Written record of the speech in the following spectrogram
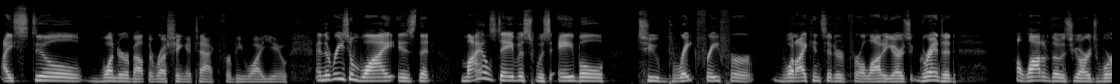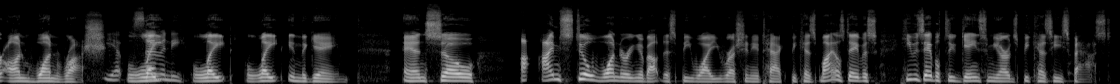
I still wonder about the rushing attack for BYU. And the reason why is that Miles Davis was able to break free for what I considered for a lot of yards. Granted, a lot of those yards were on one rush. Yep, late, 70. late, late in the game. And so I'm still wondering about this BYU rushing attack because Miles Davis, he was able to gain some yards because he's fast.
